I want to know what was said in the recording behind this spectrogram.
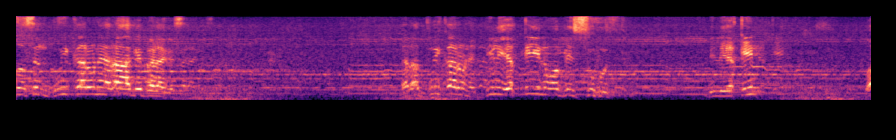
বলছেন, দুই কারণে এরা আগে বেড়ে গেছে। এরা দুই কারণে, বিল ইয়াকিন ও বিজুহুদ বিল ইয়াকিন ও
